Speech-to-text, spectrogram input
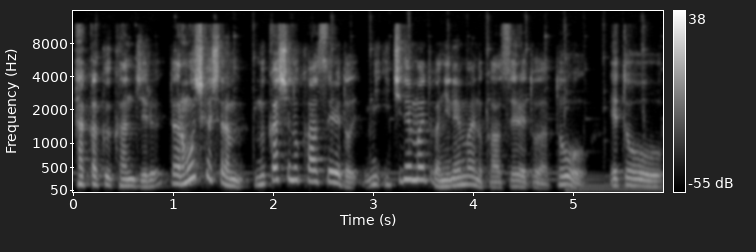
高く感じるだからもしかしたら昔の為替レートに1年前とか2年前の為替レートだとえっ、と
